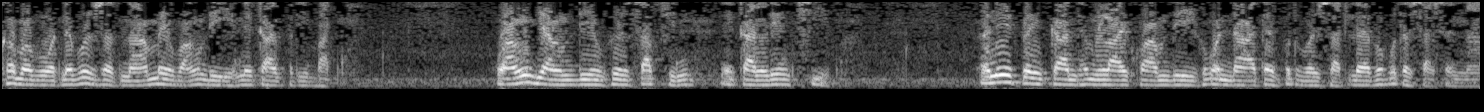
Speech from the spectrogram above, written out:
เข้ามาบวชในพุทธศาสนาไม่หวังดีในการปฏิบัติ หวังอย่างเดียวคือทรัพย์สินในการเลี้ยงชีพอันนี้เป็นการทำลายความดีของบรรดาท่านพุทธบริษัทและพระพุทธศาสนา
